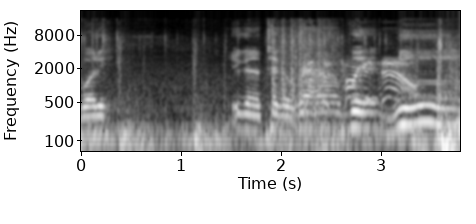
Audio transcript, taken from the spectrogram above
buddy. You're gonna take a ride with me.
